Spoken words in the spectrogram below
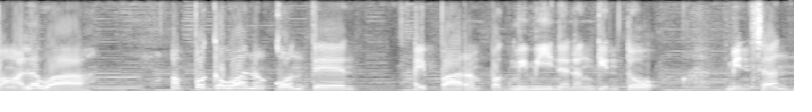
Pangalawa, ang paggawa ng content ay parang pagmimina ng ginto. Minsan,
